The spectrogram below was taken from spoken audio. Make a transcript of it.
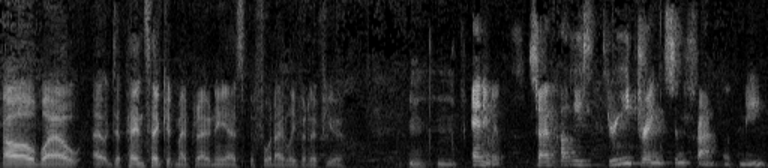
Oh well, it depends how good my brownie is before I leave a review. Hmm Anyway, so I've got these three drinks in front of me.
